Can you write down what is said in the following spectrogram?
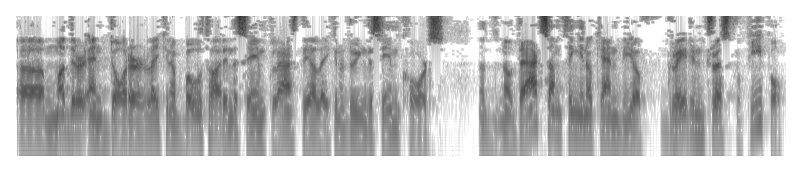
mother and daughter like you know both are in the same class. They are like you know doing the same course. Now, that's something you know can be of great interest for people.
